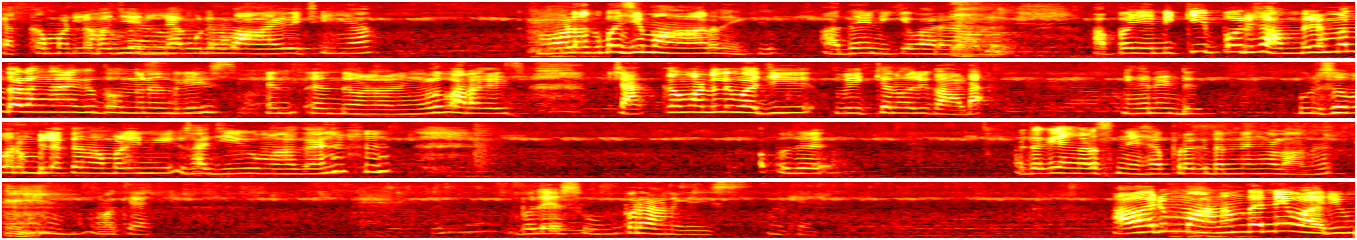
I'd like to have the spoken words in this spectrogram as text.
ചക്കമടൽ ബജി എല്ലാം കൂടി വായ വെച്ച് കഴിഞ്ഞാൽ മുളക് ബജി മാറി നിൽക്കും. അതേ എനിക്ക് പറയാനുള്ളത് അപ്പോൾ എനിക്കിപ്പോൾ ഒരു സംരംഭം തുടങ്ങാനൊക്കെ തോന്നുന്നുണ്ട് ഗൈസ് എന്താണ് നിങ്ങൾ പറ ഗൈസ് ചക്കമടൽ ബജി വെക്കുന്ന ഒരു കട എങ്ങനെയുണ്ട്? ഉത്സവപ്പറമ്പിലൊക്കെ നമ്മളിനി സജീവമാകാൻ. അപ്പോൾ ഇത് ഇതൊക്കെ ഞങ്ങളുടെ സ്നേഹപ്രകടനങ്ങളാണ്. ഓക്കെ അപ്പോൾ ഇതേ സൂപ്പറാണ് ഗൈസ് ഓക്കെ ആ ഒരു മണം തന്നെ വരും.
